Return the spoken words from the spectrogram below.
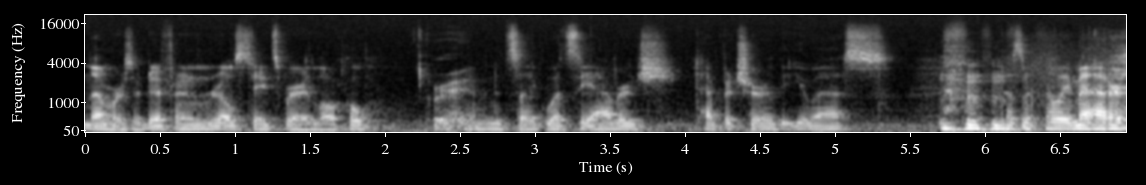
numbers are different and real estate's very local Right. and it's like what's the average temperature of the us doesn't really matter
